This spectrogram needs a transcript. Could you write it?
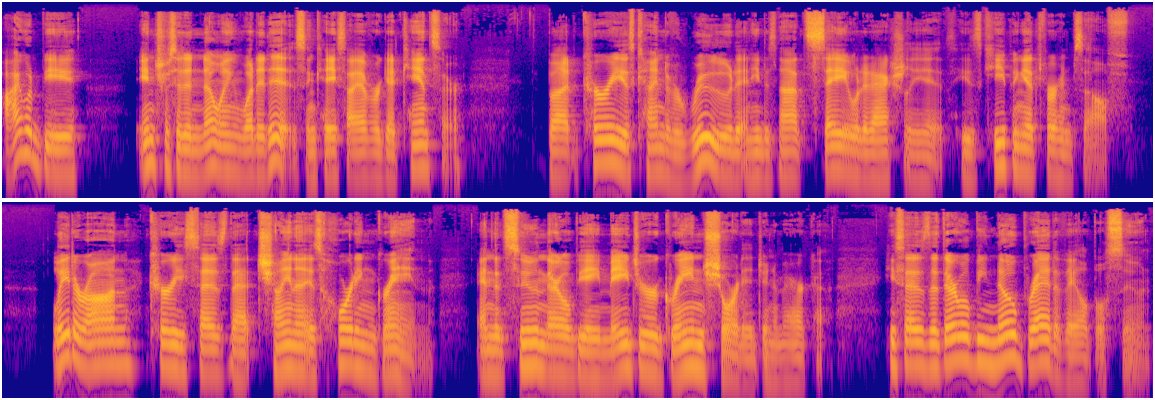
I would be interested in knowing what it is in case I ever get cancer. But Curry is kind of rude and he does not say what it actually is. He's keeping it for himself. Later on, Curry says that China is hoarding grain and that soon there will be a major grain shortage in America. He says that there will be no bread available soon.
